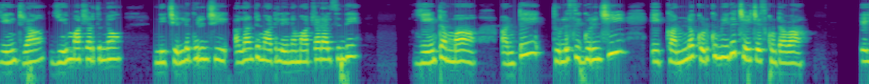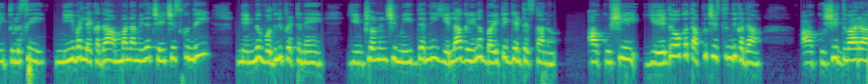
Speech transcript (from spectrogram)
ఏంట్రా ఏం మాట్లాడుతున్నావు? నీ చెల్లె గురించి అలాంటి మాటలేనా మాట్లాడాల్సింది? ఏంటమ్మా అంటే తులసి గురించి ఈ కన్న కొడుకు మీదే చేయి చేసుకుంటావా? ఏయ్ తులసి నీ వల్లే కదా అమ్మ నా మీద చేయి చేసుకుంది? నిన్ను వదిలిపెట్టనే. ఇంట్లో నుంచి మీ ఇద్దరిని ఎలాగైనా బయటికి గెంటేస్తాను. ఆ ఖుషి ఏదో ఒక తప్పు చేస్తుంది కదా. ఆ ఖుషి ద్వారా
